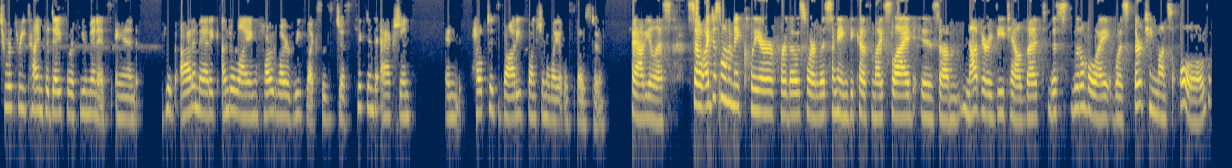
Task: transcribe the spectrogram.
two or three times a day for a few minutes and his automatic underlying hardwired reflexes just kicked into action and helped his body function the way it was supposed to. Fabulous. So I just want to make clear for those who are listening, because my slide is um, not very detailed, but this little boy was 13 months old,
